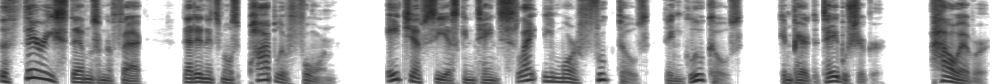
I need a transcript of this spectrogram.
The theory stems from the fact that in its most popular form, HFCS contains slightly more fructose than glucose compared to table sugar. However,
